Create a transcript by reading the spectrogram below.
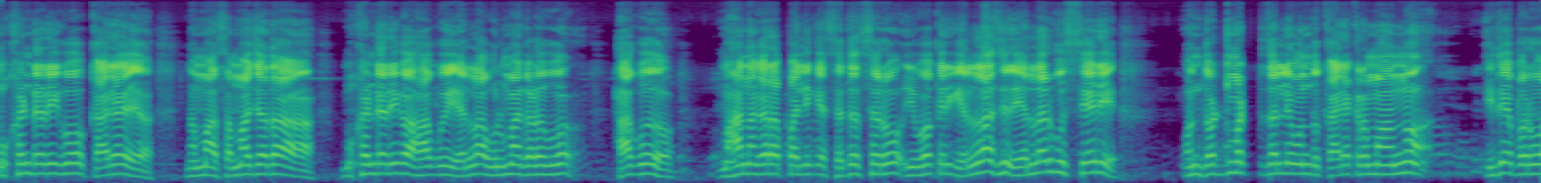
ಮುಖಂಡರಿಗೂ ಕಾರ್ಯ, ನಮ್ಮ ಸಮಾಜದ ಮುಖಂಡರಿಗೂ ಹಾಗೂ ಎಲ್ಲ ಉಲ್ಮಗಳಿಗೂ ಹಾಗೂ ಮಹಾನಗರ ಪಾಲಿಕೆ ಸದಸ್ಯರು, ಯುವಕರಿಗೆ ಎಲ್ಲ ಎಲ್ಲರಿಗೂ ಸೇರಿ ಒಂದು ದೊಡ್ಡ ಮಟ್ಟದಲ್ಲಿ ಒಂದು ಕಾರ್ಯಕ್ರಮವನ್ನು ಇದೇ ಬರುವ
